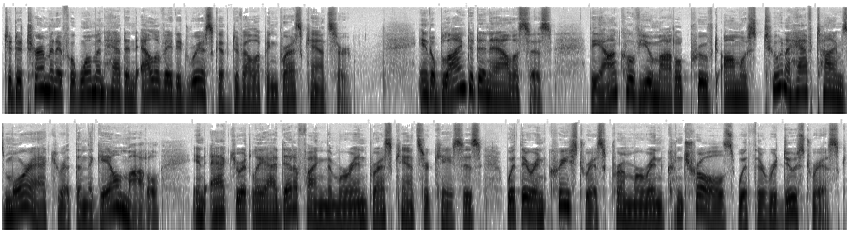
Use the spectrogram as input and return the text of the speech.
to determine if a woman had an elevated risk of developing breast cancer. In a blinded analysis, the OncoVue model proved almost two and a half times more accurate than the Gail model in accurately identifying the Marin breast cancer cases with their increased risk from Marin controls with their reduced risk.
